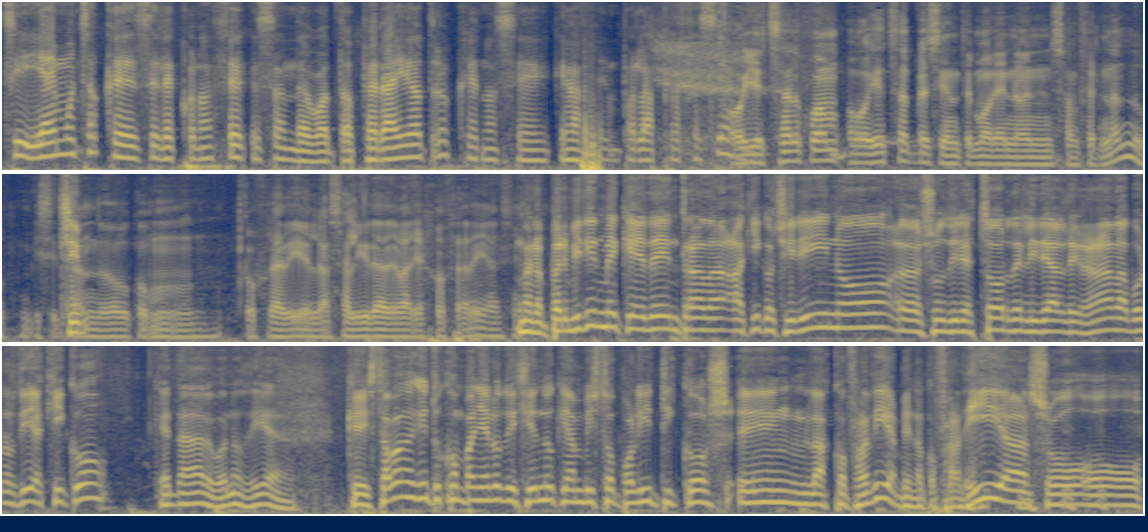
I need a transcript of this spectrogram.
Sí, hay muchos que se les conoce que son devotos, pero hay otros que no sé qué hacen por las profesiones. Hoy está el Juan, hoy está el presidente Moreno en San Fernando, visitando sí. con cofradías, la salida de varias cofradías. Bueno, permitirme que dé entrada a Kiko Chirino, eh, su director del Ideal de Granada. Buenos días, Kiko. ¿Qué tal? Buenos días. Que estaban aquí tus compañeros diciendo que han visto políticos en las cofradías, viendo cofradías o, o,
